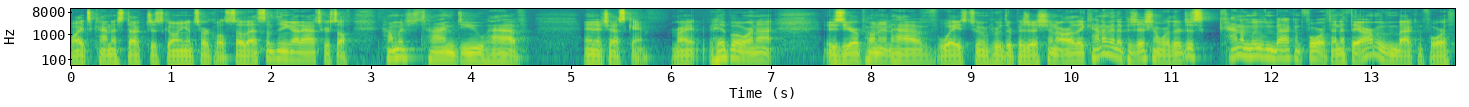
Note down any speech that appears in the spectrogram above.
White's kind of stuck just going in circles. So that's something you got to ask yourself. How much time do you have in a chess game, right? Hippo or not. Does your opponent have ways to improve their position? Or are they kind of in a position where they're just kind of moving back and forth? And if they are moving back and forth,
